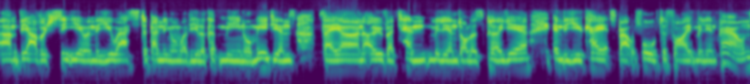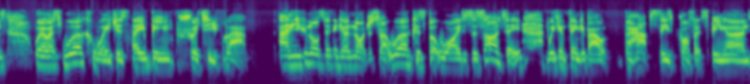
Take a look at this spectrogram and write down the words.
um, the average CEO in the US, depending on whether you look at mean or medians, they earn over $10 million per year. In the UK, it's about four to five million pounds, whereas worker wages, they've been pretty flat. And you can also think of not just about workers, but wider society. We can think about perhaps these profits being earned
